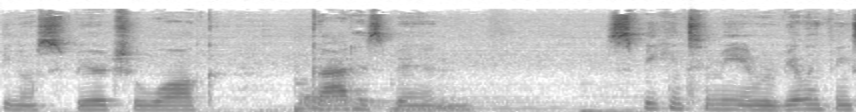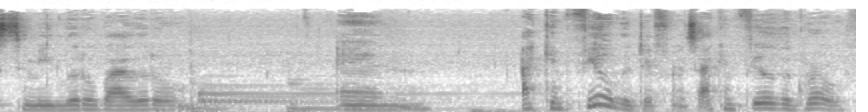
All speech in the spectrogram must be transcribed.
you know, spiritual walk. God has been speaking to me and revealing things to me little by little. And I can feel the difference. I can feel the growth.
